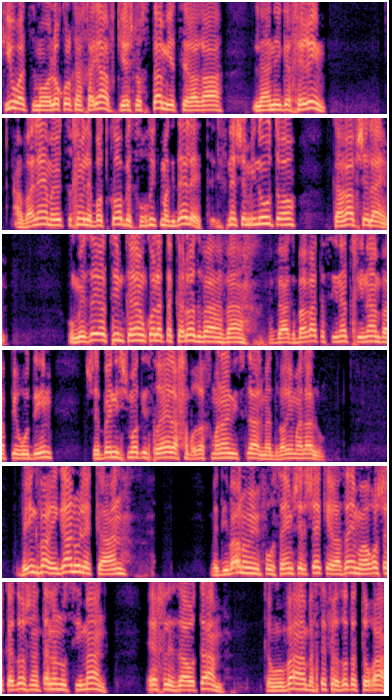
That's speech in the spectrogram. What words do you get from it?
כי הוא עצמו לא כל כך חייב, כי יש לו סתם יצר הרע להנהיג אחרים. אבל הם היו צריכים לבודקו בזכוכית מגדלת, לפני שמינו אותו כרב שלהם. ומזה יוצאים כיום כל התקלות וה, וה, והגברת השנאת חינם והפירודים שבין נשמות ישראל, רחמנא ליצלן, מהדברים הללו. ואם כבר הגענו לכאן, ודיברנו ממפורסמים של שקר, אזי הראש הקדוש נתן לנו סימן איך לזהותם. כמובן, בספר זאת התורה,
